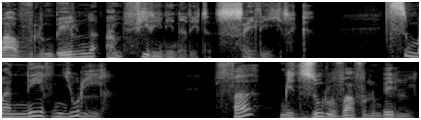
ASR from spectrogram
vavolombelona amin'ny firenena rehetra, izay ilay iraka. Tsy manery ny olona fa mijoro ho vavolombelona.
